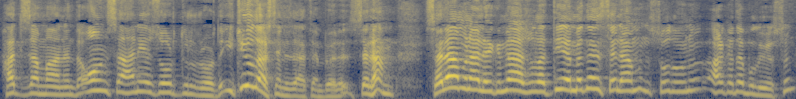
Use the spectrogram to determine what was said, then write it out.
hac zamanında 10 saniye zor durur orada. İtiyorlar seni zaten böyle. Selam, selamun aleyküm ya Resulallah diyemeden selamın soluğunu arkada buluyorsun.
